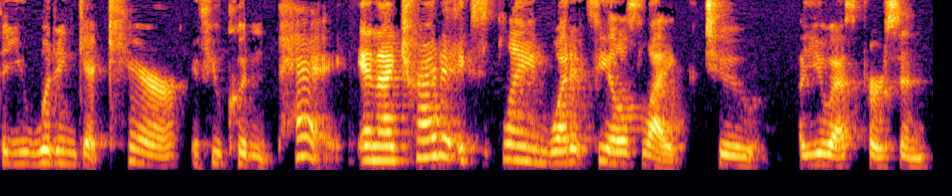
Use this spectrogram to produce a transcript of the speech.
that you wouldn't get care if you couldn't pay. And I try to explain what it feels like to a US person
